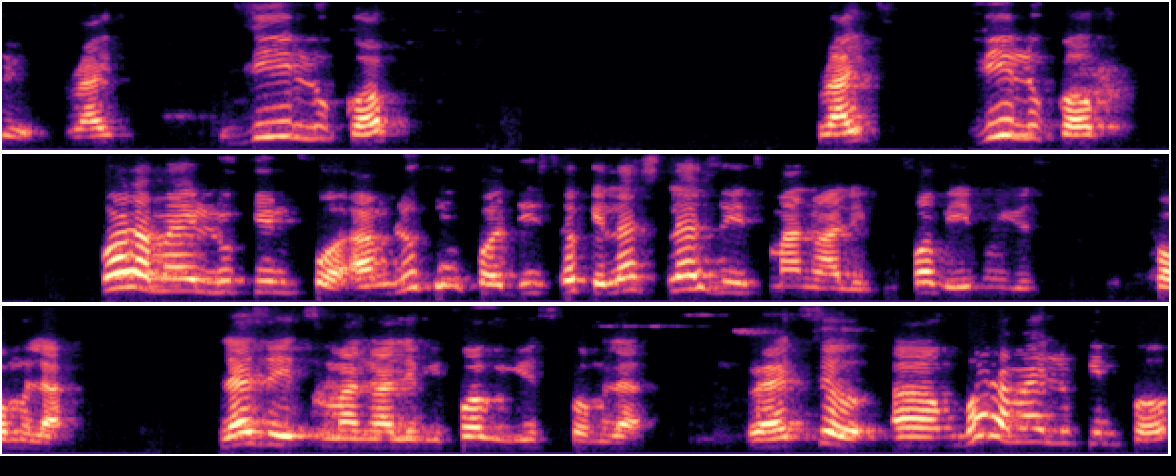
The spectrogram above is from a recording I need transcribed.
to, right? V lookup, right? V lookup. What am I looking for? I'm looking for this. Okay, let's let's do it manually before we even use formula. Let's do it manually before we use formula, right? So, um, what am I looking for?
